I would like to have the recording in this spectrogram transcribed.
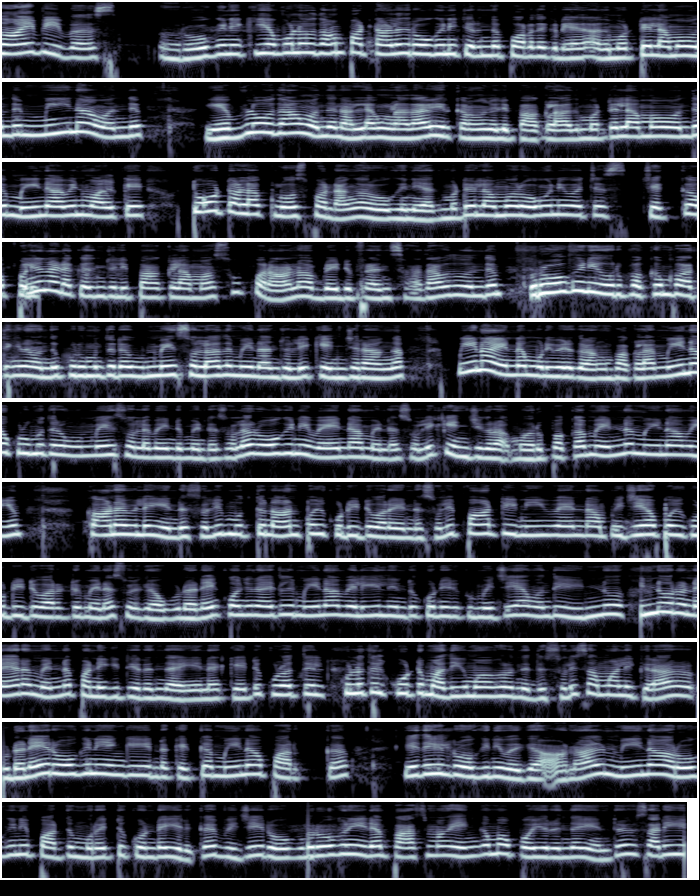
Hi viewers ரோகிணிக்கு எவ்வளோ தான் பட்டாலும் ரோகிணி திறந்து போகிறது கிடையாது. அது மட்டும் இல்லாமல் வந்து மீனா வந்து எவ்வளோ தான் வந்து நல்லவங்களாக இருக்காங்கன்னு சொல்லி பார்க்கலாம். அது மட்டும் இல்லாமல் வந்து மீனாவின் வாழ்க்கை டோட்டலாக க்ளோஸ் பண்ணுறாங்க ரோகிணி. அது மட்டும் இல்லாமல் ரோகிணி வச்ச செக்அப் என்ன நடக்குதுன்னு சொல்லி பார்க்கலாமா? சூப்பரான அப்டேட் ஃப்ரெண்ட்ஸ் அதாவது வந்து ரோகிணி ஒரு பக்கம் பார்த்தீங்கன்னா வந்து குடும்பத்தோட உண்மையை சொல்லாத மீனான்னு சொல்லி கெஞ்சுறாங்க. மீனா என்ன முடிவு எடுக்கிறாங்க பார்க்கலாம். மீனா குடும்பத்தோட உண்மையை சொல்ல வேண்டும் என்று சொல்ல ரோகிணி வேண்டாம் என்று சொல்லி கெஞ்சுகிறார் மறுபக்கம் என்ன மீனாவையும் காணவில்லை என்று சொல்லி முத்து நான் போய் கூட்டிட்டு வரேன் என்று சொல்லி பாட்டி நீ வேண்டாம். விஜயா போய் கூட்டிட்டு வரட்டும் என சொல்கிறார். உடனே கொஞ்ச நேரத்தில் மீனா வெளியில் நின்று கொண்டிருக்கும் விஜய் வந்து இன்னும் இன்னொரு நேரம் என்ன பண்ணிக்கிட்டு இருந்த? என கேட்டு குளத்தில் குளத்தில் கூட்டம் அதிகமாக இருந்தது. சொல்லி சமாளிக்கிறார். உடனே ரோகிணி எங்கே என்று கேட்க மீனா பார்க்க எதிரில் ரோகிணி வருகிறார். ஆனால் மீனா ரோகிணி பார்த்து முறைத்து கொண்டே இருக்க விஜய் ரோக ரோகிணியிடம் பாசமாக எங்கம்மா போயிருந்த? என்று சரி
